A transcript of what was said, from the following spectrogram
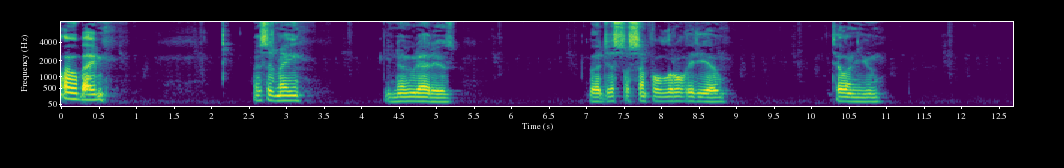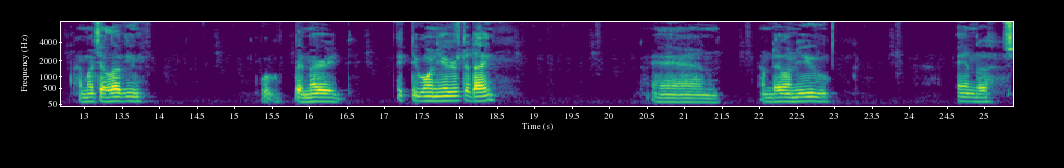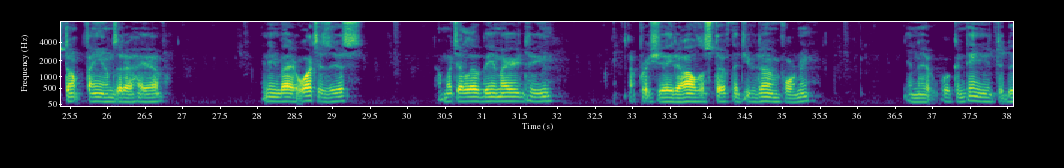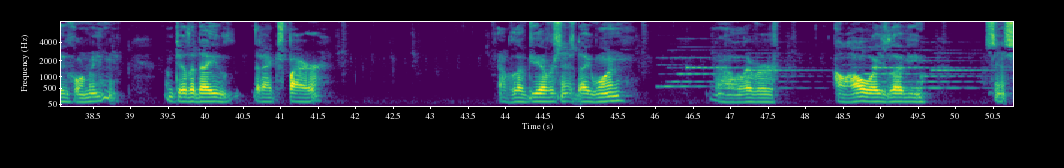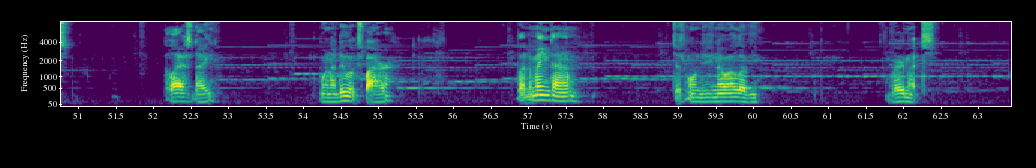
Hello, babe. This is me. You know who that is. But just a simple little video telling you how much I love you. We've been married 51 years today. And I'm telling you and the stump fans that I have and anybody that watches this how much I love being married to you. I appreciate all the stuff that you've done for me and that will continue to do for me until the day that I expire. I've loved you ever since day one. I'll ever, I'll always love you since the last day when I do expire. But in the meantime, just wanted you to know I love you very much.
